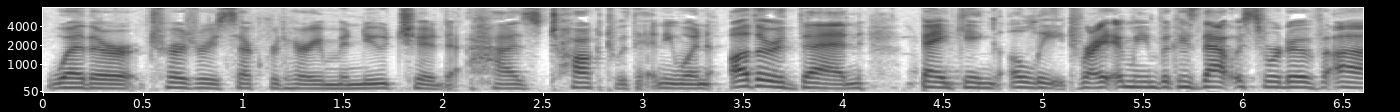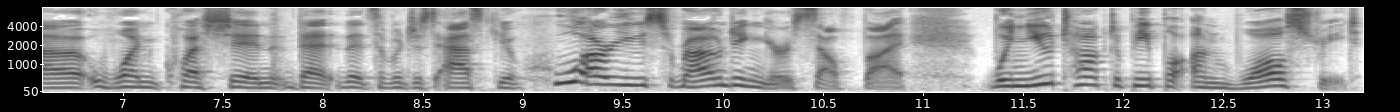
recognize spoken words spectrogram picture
whether Treasury Secretary Mnuchin has talked with anyone other than banking elite, right? I mean, because that was sort of uh, one question that, that someone just asked you, who are you surrounding yourself by? When you talk to people on Wall Street,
